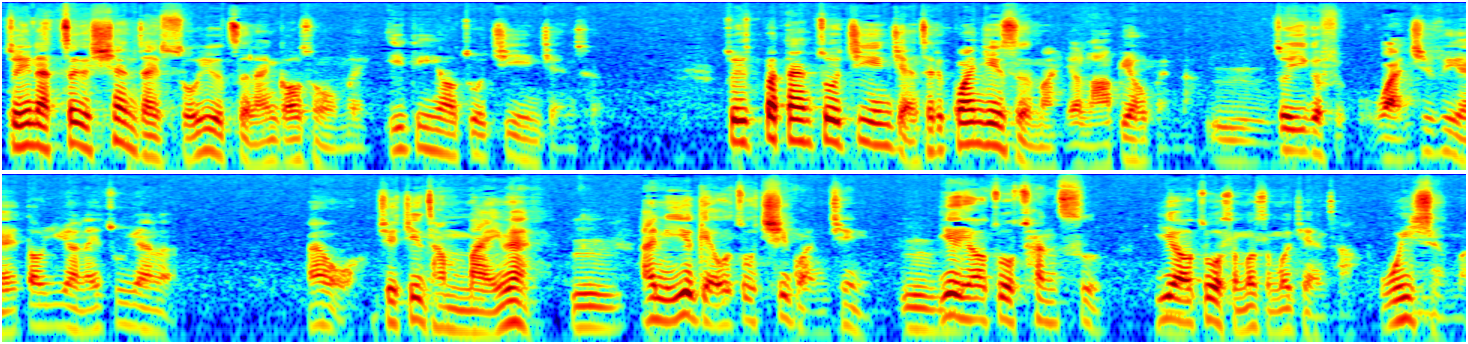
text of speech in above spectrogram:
所以呢，这个现在所有指南告诉我们，一定要做基因检测。所以不但做基因检测的关键是什么？要拿标本的。嗯。做一个晚期肺癌到医院来住院了，哎，我就经常埋怨。嗯。哎，你又给我做气管镜，嗯，又要做穿刺，又要做什么什么检查？为什么？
